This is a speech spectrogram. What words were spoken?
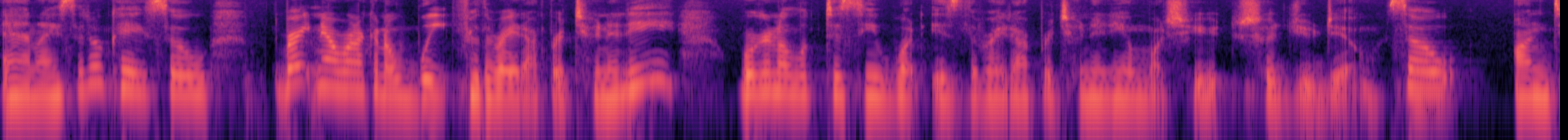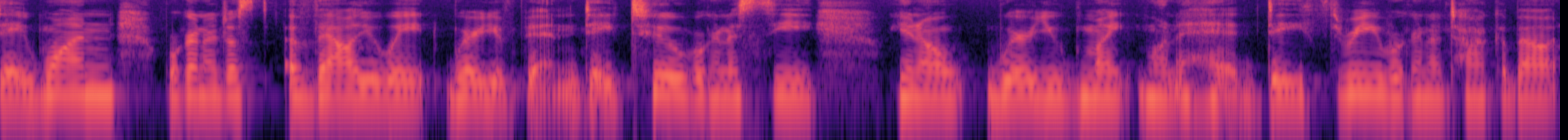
And I said, "Okay, so right now we're not going to wait for the right opportunity. We're going to look to see what is the right opportunity and what should, should you do." So on day one, we're going to just evaluate where you've been. Day two, we're going to see, you know, where you might want to head. Day three, we're going to talk about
